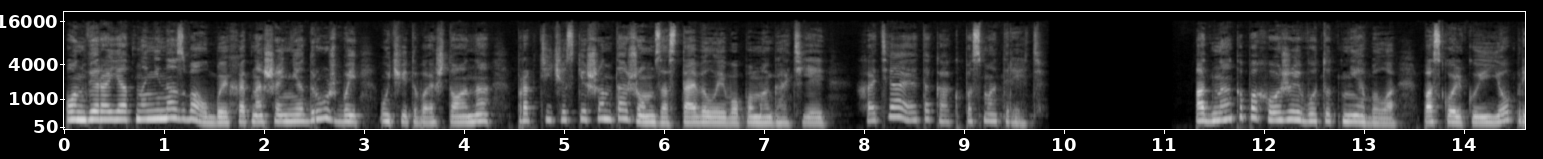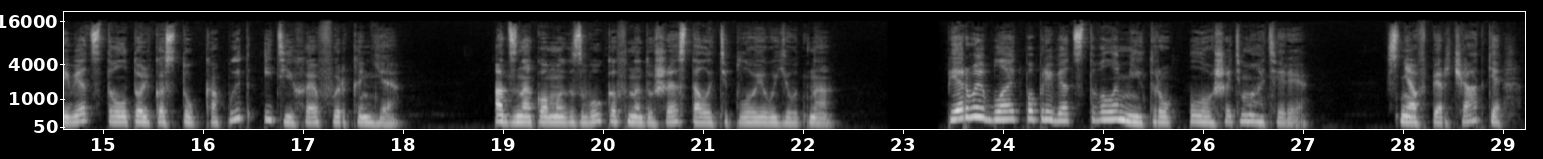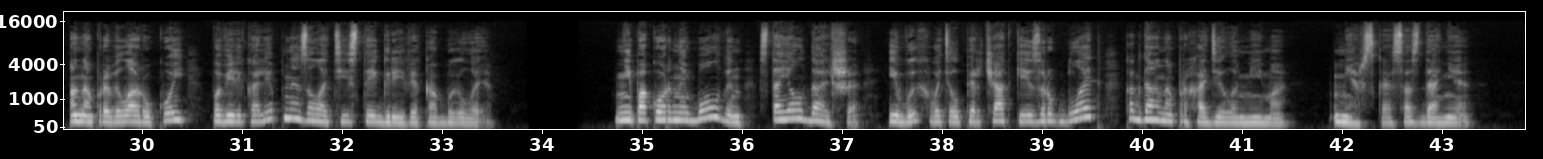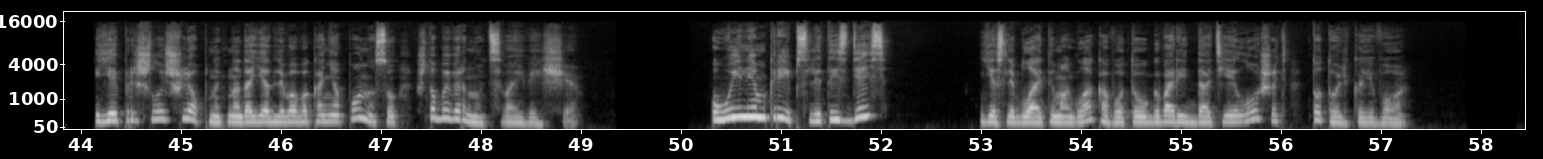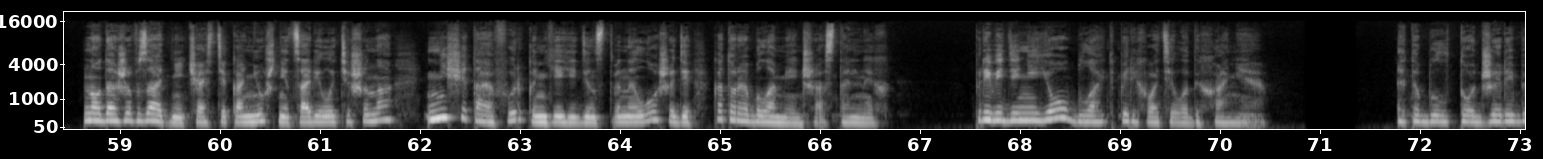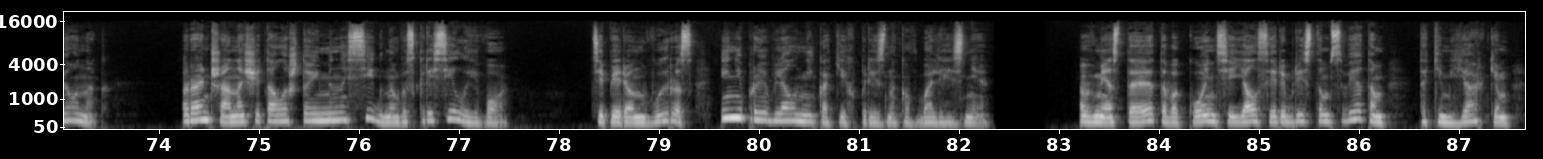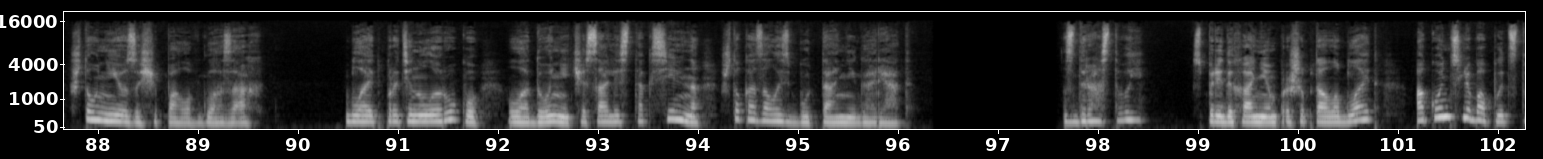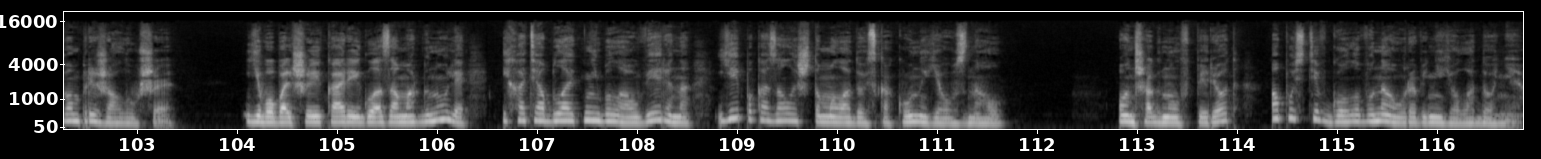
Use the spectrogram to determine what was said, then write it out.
Он, вероятно, не назвал бы их отношения дружбой, учитывая, что она практически шантажом заставила его помогать ей, хотя это как посмотреть. Однако, похоже, его тут не было, поскольку ее приветствовал только стук копыт и тихое фырканье. От знакомых звуков на душе стало тепло и уютно. Первой Блайт поприветствовала Митру, лошадь матери. Сняв перчатки, она провела рукой по великолепной золотистой гриве кобылы. Непокорный Болвин стоял дальше и выхватил перчатки из рук Блайт, когда она проходила мимо. Мерзкое создание. Ей пришлось шлепнуть надоедливого коня по носу, чтобы вернуть свои вещи. «Уильям Крипсли, ты здесь?» Если Блайт и могла кого-то уговорить дать ей лошадь, то только его. Но даже в задней части конюшни царила тишина, не считая фырканье единственной лошади, которая была меньше остальных. При виде нее у Блайт перехватило дыхание. Это был тот же ребенок. Раньше она считала, что именно Сигна воскресила его. Теперь он вырос и не проявлял никаких признаков болезни. Вместо этого конь сиял серебристым светом, таким ярким, что у нее защипало в глазах. Блайт протянула руку, ладони чесались так сильно, что казалось, будто они горят. «Здравствуй», — с придыханием прошептала Блайт, а конь с любопытством прижал уши. Его большие карие глаза моргнули, и хотя Блайт не была уверена, ей показалось, что молодой скакун ее узнал. Он шагнул вперед, опустив голову на уровень ее ладони.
